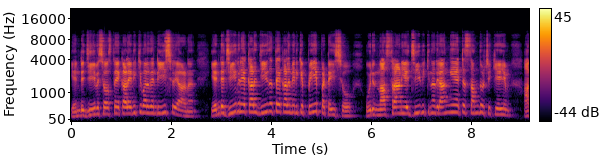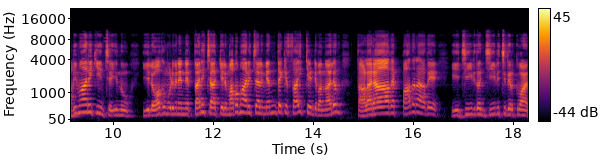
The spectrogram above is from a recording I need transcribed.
എന്റെ ജീവശ്വാസത്തേക്കാൾ എനിക്ക് വലുത് എന്റെ ഈശോയാണ്. എന്റെ ജീവനേക്കാളും ജീവിതത്തെക്കാളും എനിക്ക് പ്രിയപ്പെട്ട ഈശോ ഒരു നസ്രാണിയെ ജീവിക്കുന്നതിൽ അങ്ങേയറ്റം സന്തോഷിക്കുകയും അഭിമാനിക്കുകയും ചെയ്യുന്നു. ഈ ലോകം മുഴുവൻ എന്നെ തനിച്ചാക്കിയാലും അപമാനിച്ചാലും എന്തൊക്കെ സഹിക്കേണ്ടി വന്നാലും തളരാതെ പതരാതെ ഈ ജീവിതം ജീവിച്ചു തീർക്കുവാൻ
